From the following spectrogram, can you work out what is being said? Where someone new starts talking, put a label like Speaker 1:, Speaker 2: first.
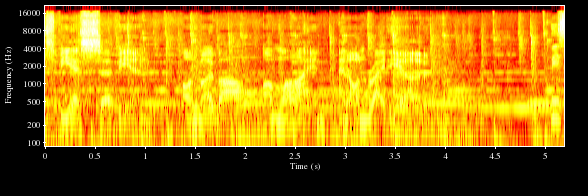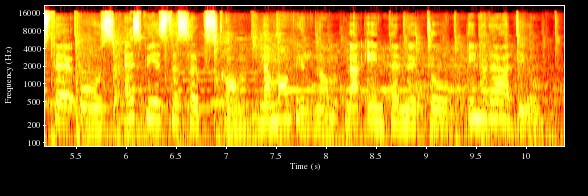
Speaker 1: SBS Serbian on mobile, online and on radio.
Speaker 2: Vi ste uz SBS na srpskom, na mobilnom, na internetu i na radiju.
